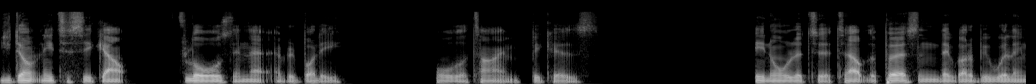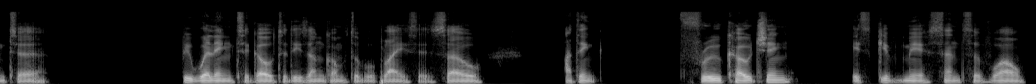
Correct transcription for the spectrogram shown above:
you don't need to seek out flaws in everybody all the time because in order to, to help the person they've got to be willing to be willing to go to these uncomfortable places so i think through coaching it's given me a sense of well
